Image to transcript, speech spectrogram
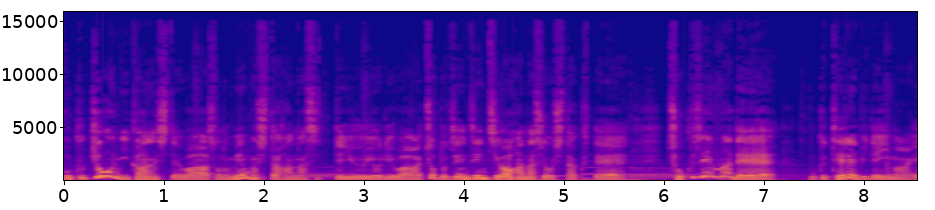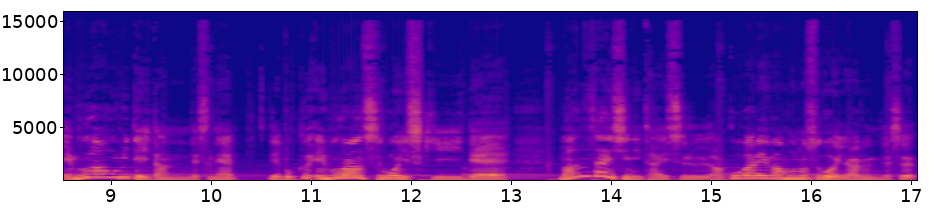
僕今日に関してはそのメモした話っていうよりはちょっと全然違う話をしたくて直前まで僕テレビで今 M1 を見ていたんですね。で、僕 M1 すごい好きで、漫才師に対する憧れがものすごいあるんです。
